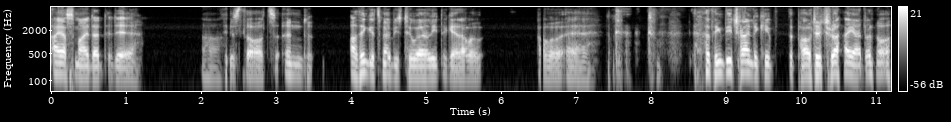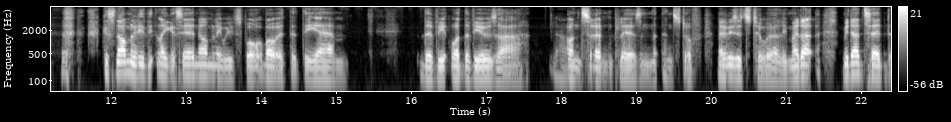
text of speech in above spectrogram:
I asked my dad today Uh-huh. his thoughts, and I think it's maybe it's too early to get our our. Uh, I think they're trying to keep the powder dry. I don't know, because normally, like I say, normally we've spoke about it that the um the view- what the views are Uh-huh. on certain players and and stuff. Maybe it's too early. My dad, my dad said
